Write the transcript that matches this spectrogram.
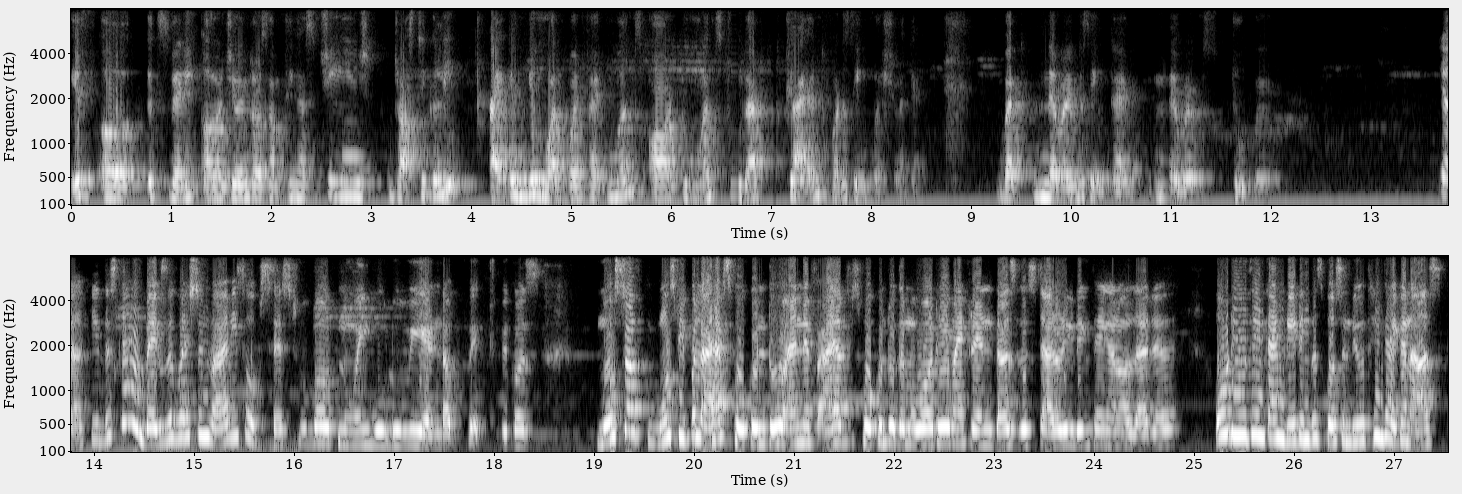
If uh, it's very urgent or something has changed drastically, I can give 1.5 months or two months to that client for the same question again. But never in the same time, never too quick. Yeah, okay, this kind of begs the question why are we so obsessed about knowing who do we end up with? Because most of most people I have spoken to, and if I have spoken to them about, hey, my friend does this tarot reading thing and all that. uh, Oh, do you think I'm dating this person? Do you think I can ask?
